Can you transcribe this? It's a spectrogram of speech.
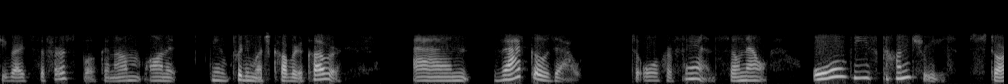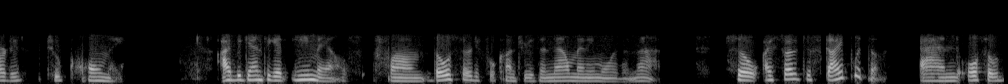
She writes the first book, and I'm on it, you know, pretty much cover to cover, and that goes out to all her fans. So now all these countries started to call me. I began to get emails from those 34 countries and now many more than that. So I started to Skype with them. And also,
